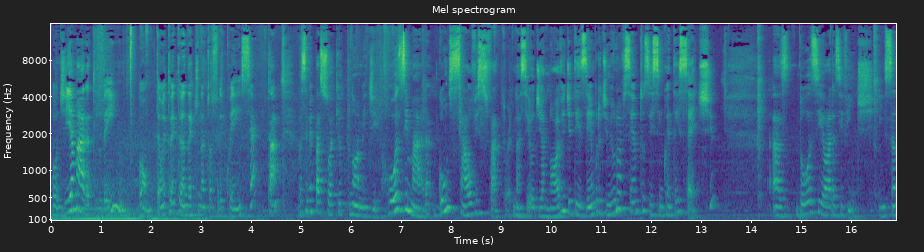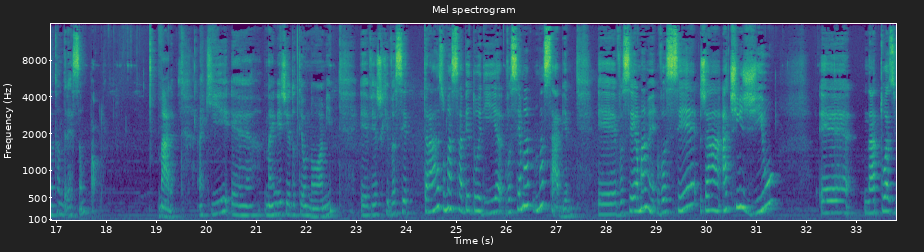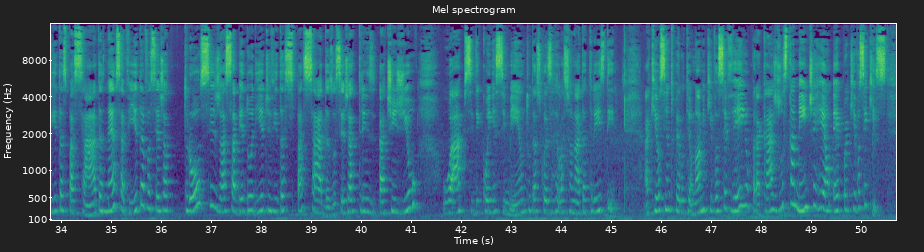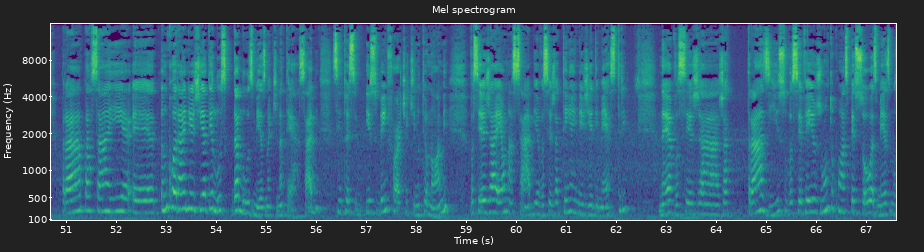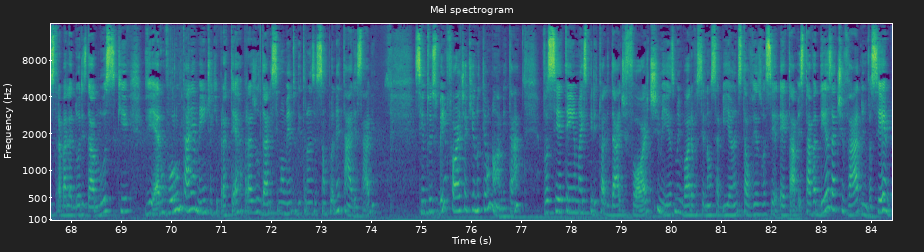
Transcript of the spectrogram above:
Bom dia, Mara, tudo bem? Bom, então eu tô entrando aqui na tua frequência, tá? Você me passou aqui o nome de Rosimara Gonçalves Fator. Nasceu dia 9 de dezembro de 1957, às 12 horas e 20, em Santo André, São Paulo. Mara, aqui é, na energia do teu nome, é, vejo que você traz uma sabedoria, você é uma, uma sábia é, você é uma você já atingiu é, nas tuas vidas passadas nessa vida você já trouxe já sabedoria de vidas passadas. Você já atingiu o ápice de conhecimento das coisas relacionadas a 3D aqui eu sinto pelo teu nome que você veio para cá justamente é porque você quis para passar aí, é, ancorar a energia de luz, da luz mesmo aqui na Terra, sabe? Sinto esse, isso bem forte aqui no teu nome. Você já é uma sábia, você já tem a energia de mestre, né? Você já, já traz isso, você veio junto com as pessoas mesmo, os trabalhadores da luz que vieram voluntariamente aqui para a Terra para ajudar nesse momento de transição planetária, sabe? Sinto isso bem forte aqui no teu nome, tá? Você tem uma espiritualidade forte mesmo, embora você não sabia antes, talvez você é, tava, estava desativado em você,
